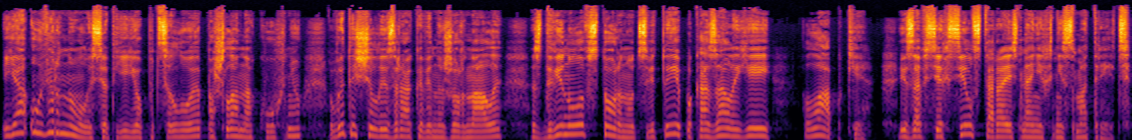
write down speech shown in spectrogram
Я увернулась от ее поцелуя, пошла на кухню, вытащила из раковины журналы, сдвинула в сторону цветы и показала ей лапки, изо всех сил стараясь на них не смотреть.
